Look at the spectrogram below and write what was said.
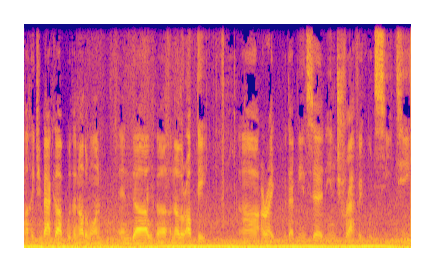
I'll hit you back up with another one and uh, with uh, another update. Uh, all right with that being said in traffic with CT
